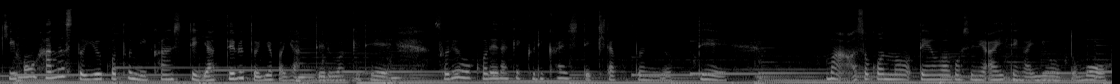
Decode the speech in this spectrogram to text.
基本話すということに関してやってるといえばやってるわけでそれをこれだけ繰り返してきたことによってまああそこの電話越しに相手がいようとも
